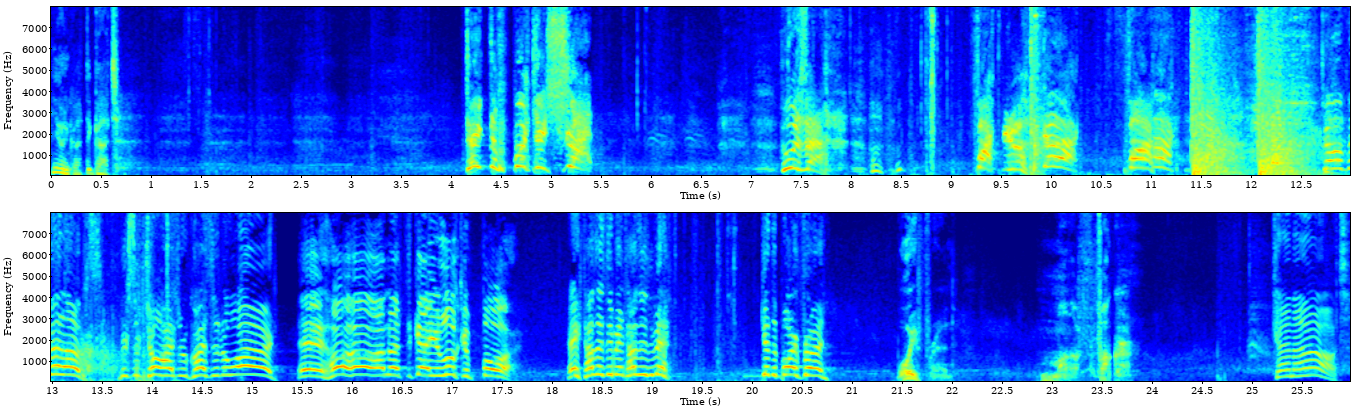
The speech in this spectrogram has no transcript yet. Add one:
You ain't got the guts. Take the fucking shot! Who is that? Fuck! Fuck! Fuck! John Philips! Mr. Cho has requested a word! Hey, ho ho! I'm not the guy you're looking for! Hey, 타서 집에, 타서 집에! Get the boyfriend! Boyfriend? Motherfucker. Come out!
